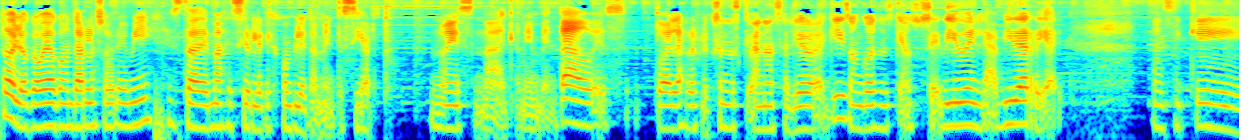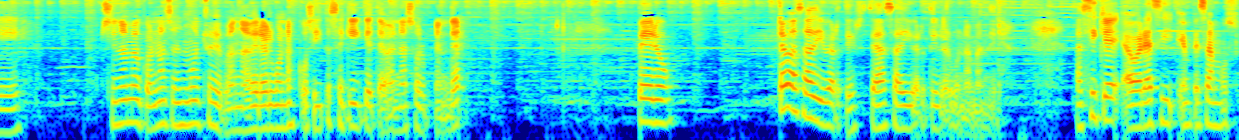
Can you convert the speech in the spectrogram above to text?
todo lo que voy a contarles sobre mí está de más decirle que es completamente cierto. No es nada que me he inventado, es todas las reflexiones que van a salir de aquí son cosas que han sucedido en la vida real. Así que si no me conoces mucho van a ver algunas cositas aquí que te van a sorprender. Pero te vas a divertir, te vas a divertir de alguna manera. Así que ahora sí empezamos.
